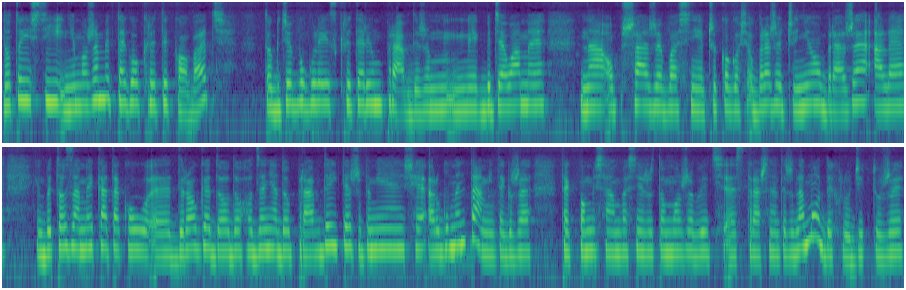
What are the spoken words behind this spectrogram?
no to jeśli nie możemy tego krytykować, to gdzie w ogóle jest kryterium prawdy, że jakby działamy na obszarze właśnie, czy kogoś obrażę, czy nie obrażę, ale jakby to zamyka taką e, drogę do dochodzenia do prawdy i też wymienia się argumentami. Także tak pomyślałam właśnie, że to może być e, straszne też dla młodych ludzi, którzy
